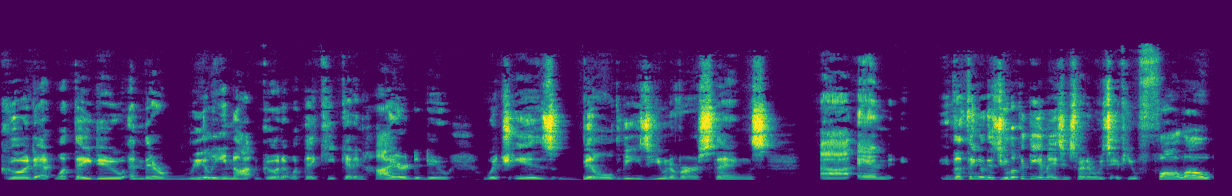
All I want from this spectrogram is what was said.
good at what they do, and they're really not good at what they keep getting hired to do, which is build these universe things. Uh, and the thing is, you look at the Amazing Spider movies. If you follow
